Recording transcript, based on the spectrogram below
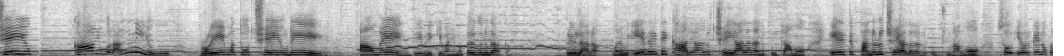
చేయు కార్యములన్నీ ప్రేమతో చేయుడి. ఆమె దేవునికి మహిమ కలుగునుగాక. ప్రియులారా మనం ఏదైతే కార్యాలు చేయాలని అనుకుంటామో ఏదైతే పనులు చేయాలని అనుకుంటున్నామో సో ఎవరికైనా ఒక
